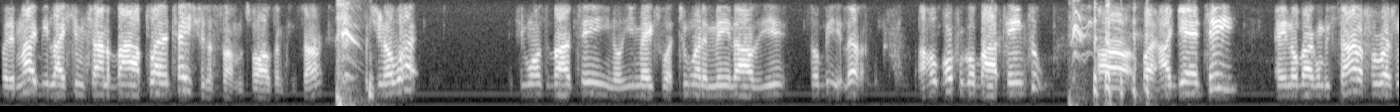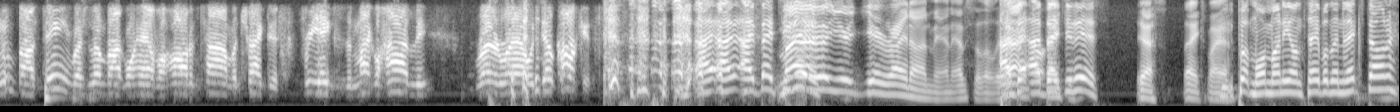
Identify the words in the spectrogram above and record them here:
but it might be like him trying to buy a plantation or something, as far as I'm concerned. but you know what? If he wants to buy a team, you know, he makes what two hundred million dollars a year. So be it. Let him. I hope Oprah go buy a team too. Uh, but I guarantee. Ain't nobody gonna be signing for Rush Limbaugh's team. Rush Limbaugh gonna have a harder time attracting free agents than Michael Heisley running around with Geoff Calkins. I, I, I bet you Mario, this. you're you're right on, man. Absolutely. I, All bet, right, I bet thank you this. Yes, thanks, Mario. You put more money on the table than the next owner?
